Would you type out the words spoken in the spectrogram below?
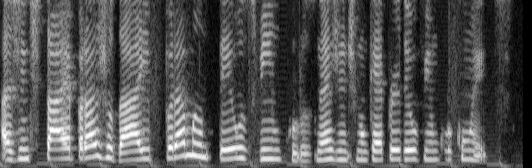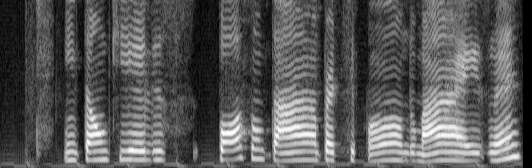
a gente está é para ajudar e para manter os vínculos, né? A gente não quer perder o vínculo com eles. Então que eles possam estar tá participando mais, né?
